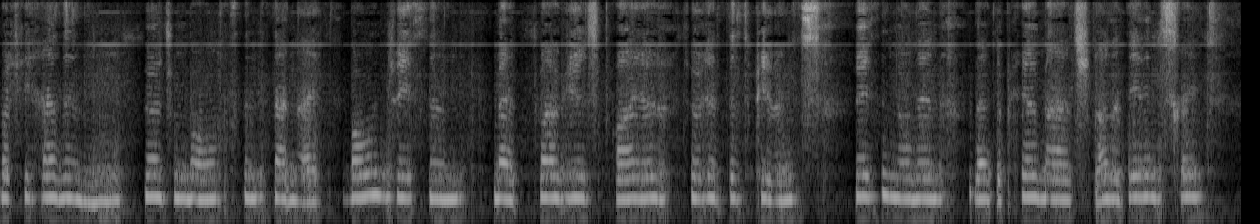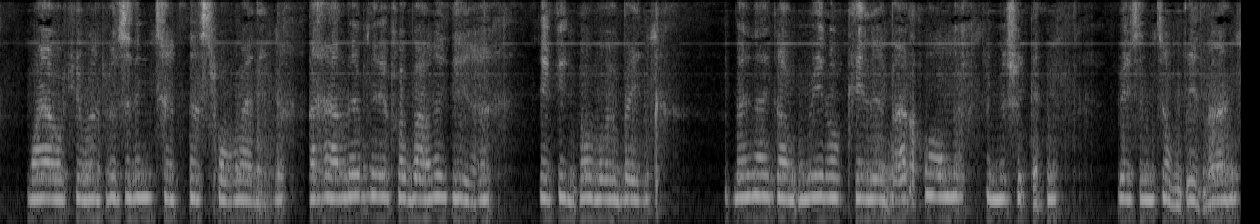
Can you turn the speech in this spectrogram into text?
but he hadn't heard from Bo since that night. Bo and Jason met five years prior to his disappearance. Jason noted that the pair matched on a dating site while he was visiting Texas for a wedding. I had lived there for about a year, taking over a bank. Then I got relocated back home to Michigan, Jason told Dateline.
